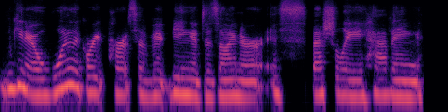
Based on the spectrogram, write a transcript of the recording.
you know, one of the great parts of it being a designer, especially having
